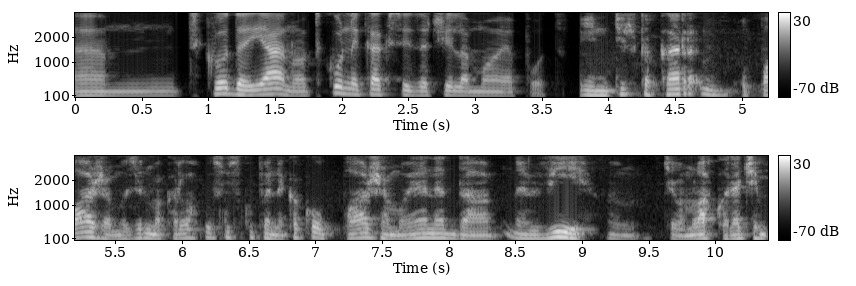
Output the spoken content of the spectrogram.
Um, tako da, ja, no, tako nekako se je začela moja pot. In tisto, kar opažamo, oziroma kar lahko vsi skupaj nekako opažamo, je, ne, da vi, če vam lahko rečem,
